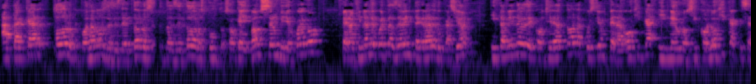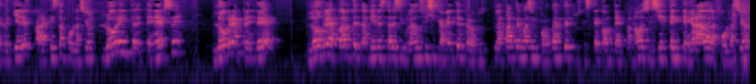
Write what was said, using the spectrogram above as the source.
atacar todo lo que podamos desde todos los, desde todos los puntos. Ok, vamos a hacer un videojuego, pero al final de cuentas debe integrar educación y también debe de considerar toda la cuestión pedagógica y neuropsicológica que se requiere para que esta población logre entretenerse, logre aprender logre aparte también estar estimulando físicamente, pero pues, la parte más importante, pues que esté contento, ¿no? Se siente integrada a la población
